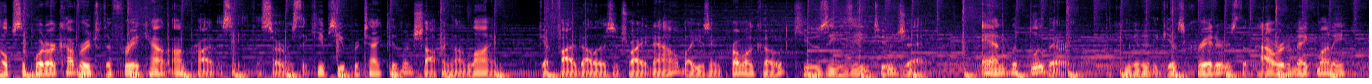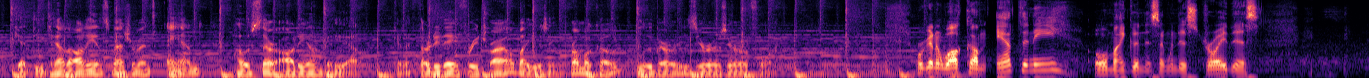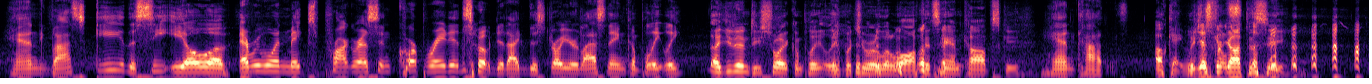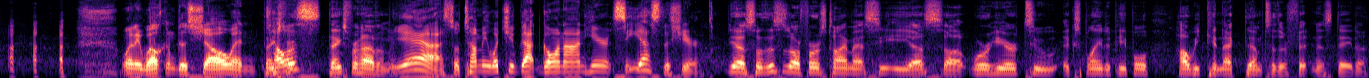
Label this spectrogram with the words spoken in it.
Help support our coverage with a free account on Privacy, the service that keeps you protected when shopping online. Get $5 to try it now by using promo code QZZ2J. And with Blueberry, the community that gives creators the power to make money, get detailed audience measurements, and host their audio and video. Get a 30 day free trial by using promo code Blueberry004. We're going to welcome Anthony. Oh my goodness, I'm going to destroy this. Handvaski, the CEO of Everyone Makes Progress Incorporated. So, did I destroy your last name completely? Uh, you didn't destroy it completely, but you were a little off. It's Hankovsky. Hancock. Okay, we You just forgot to see. Wendy, welcome to the show and Thanks tell for, us. Thanks for having me. Yeah, so tell me what you've got going on here at CES this year. Yeah, so this is our first time at CES. Uh, we're here to explain to people how we connect them to their fitness data.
